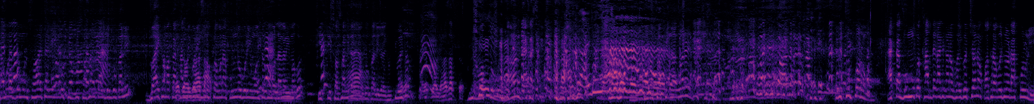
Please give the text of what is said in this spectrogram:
ঝামরের জমুল সহায় কালী বাবু কীর্তি শ্মশান কালী যোগ্য কালী জয় খামাকা শান্তি করি মনস্কামনা পূর্ণ করি মধ্যকামনা লাগাবি মাগো কীর্তি শ্মশান কালী জয় কি বলছো? দাঁড়ান দেখাচ্ছি। চুপ করো। একটা দুমুখ সাপ দেখাতে কেন ভয় করছে না কথাটা বলছিল রাগ করুনি।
